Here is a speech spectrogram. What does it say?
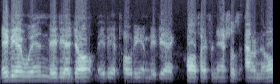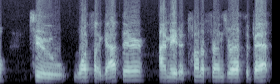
Maybe I win maybe I don't maybe I podium maybe I qualify for nationals I don't know. To once I got there I made a ton of friends right off the bat.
